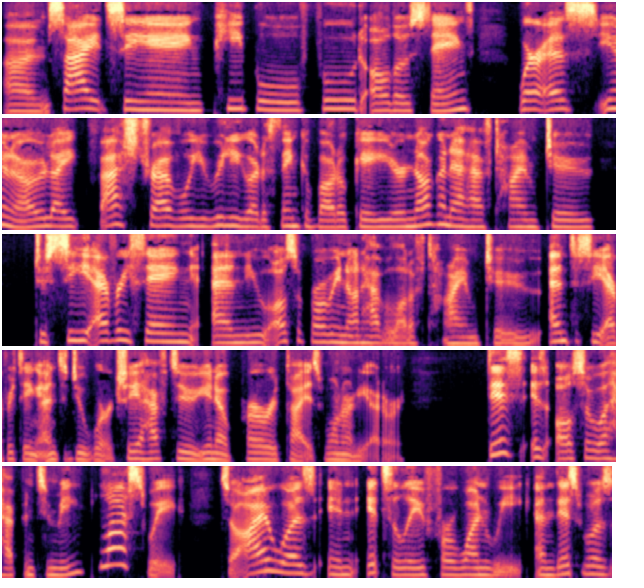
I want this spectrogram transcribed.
um, sightseeing, people, food, all those things. Whereas, you know, like fast travel, you really got to think about, okay, you're not going to have time to to see everything and you also probably not have a lot of time to and to see everything and to do work so you have to you know prioritize one or the other this is also what happened to me last week so I was in Italy for one week, and this was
